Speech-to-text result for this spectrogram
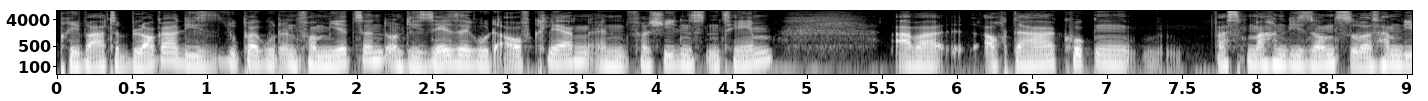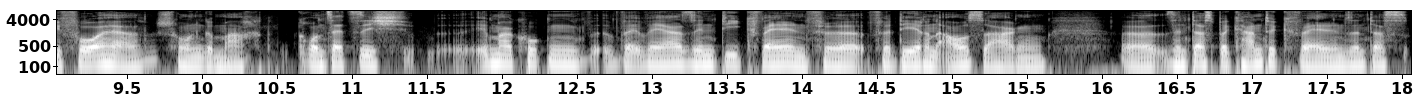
private Blogger, die super gut informiert sind und die sehr, sehr gut aufklären in verschiedensten Themen. Aber auch da gucken, was machen die sonst so, was haben die vorher schon gemacht. Grundsätzlich immer gucken, wer sind die Quellen für, für deren Aussagen. Äh, sind das bekannte Quellen? Sind das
